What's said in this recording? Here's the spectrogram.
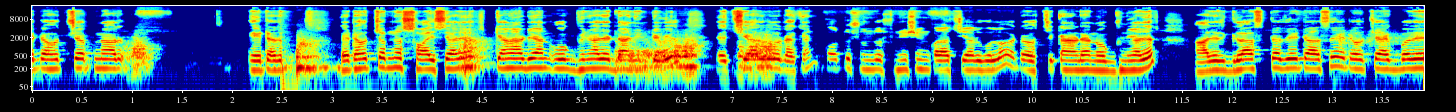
এটা হচ্ছে আপনার এটার এটা হচ্ছে আপনার ছয় চেয়ারের কানাডিয়ান ওক ভিনারের ডাইনিং টেবিল এই চেয়ারগুলো দেখেন, কত সুন্দর ফিনিশিং করা চেয়ারগুলো এটা হচ্ছে ক্যানাডিয়ান ওক ভিনারের আর এর গ্লাসটা যেটা আছে, এটা হচ্ছে একবারে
